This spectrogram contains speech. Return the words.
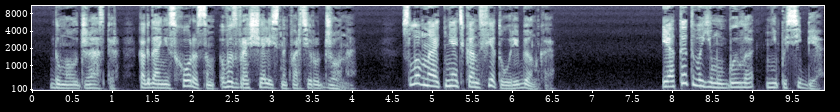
— думал Джаспер, когда они с Хоросом возвращались на квартиру Джона. «Словно отнять конфету у ребенка и от этого ему было не по себе.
